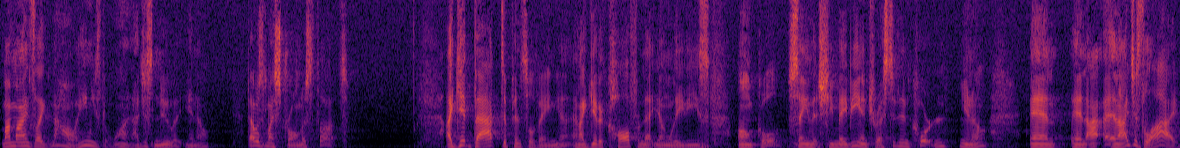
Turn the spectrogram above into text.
my mind's like, no, Amy's the one. I just knew it, you know? That was my strongest thoughts. I get back to Pennsylvania and I get a call from that young lady's uncle saying that she may be interested in courting, you know? And, and, I, and I just lied.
